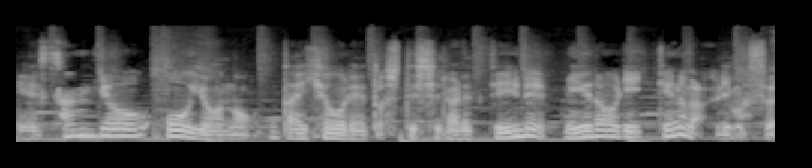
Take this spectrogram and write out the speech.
えー、産業応用の代表例として知られている三浦織っていうのがあります。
